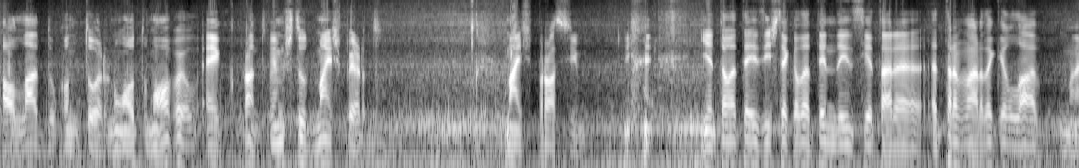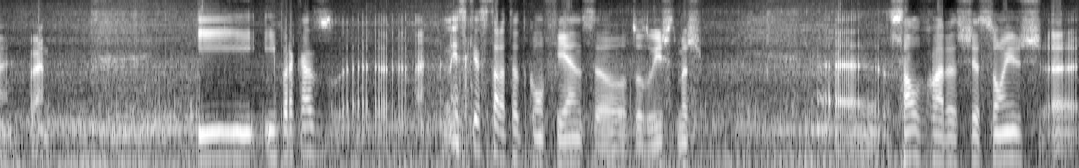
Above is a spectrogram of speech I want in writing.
ao lado do condutor num automóvel é que pronto, vemos tudo mais perto, mais próximo. e então até existe aquela tendência a estar a, a travar daquele lado, não é? Pronto. E, e por acaso uh, nem sequer se trata de confiança ou tudo isto, mas uh, salvo raras exceções, uh,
